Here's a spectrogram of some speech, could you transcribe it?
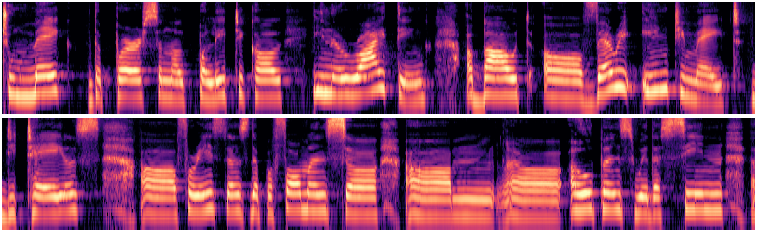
to make the personal, political, in a writing about uh, very intimate details. Uh, for instance, the performance uh, um, uh, opens with a scene uh,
